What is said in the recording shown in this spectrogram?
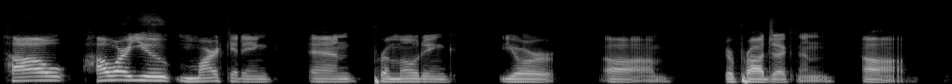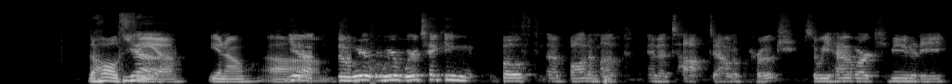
How how are you marketing and promoting your um your project and uh the whole yeah. You know um, yeah so we're, we're we're taking both a bottom up and a top down approach. So we have our community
